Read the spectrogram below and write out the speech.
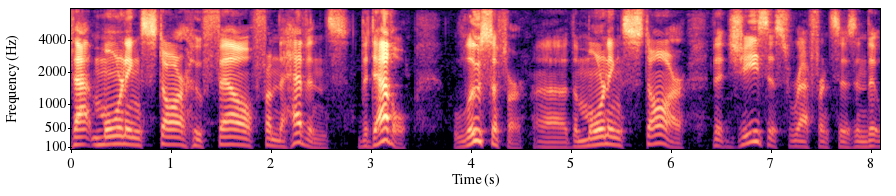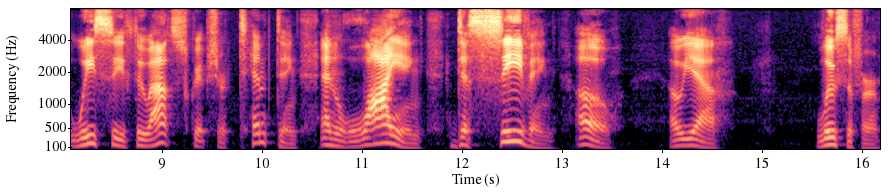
that morning star who fell from the heavens, the devil, Lucifer, uh, the morning star that Jesus references and that we see throughout Scripture, tempting and lying, deceiving. Oh, oh yeah, Lucifer.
